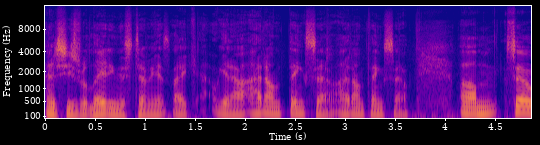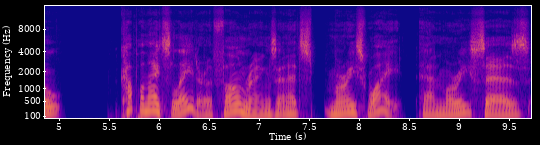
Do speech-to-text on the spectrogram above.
And she's relating this to me. It's like, you know, I don't think so. I don't think so. Um, so a couple nights later, the phone rings and it's Maurice White. And Maurice says,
